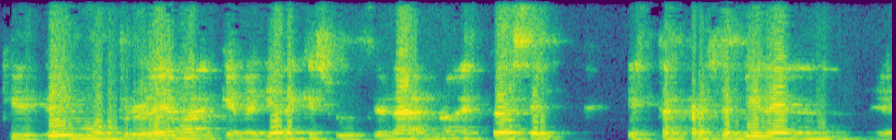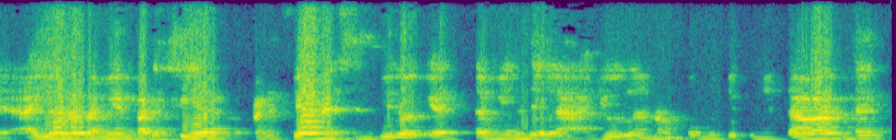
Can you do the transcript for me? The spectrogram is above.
que tengo un problema que me tienes que solucionar, ¿no? estas frases vienen, eh, hay otra también parecida, parecida en el sentido que es también de la ayuda, ¿no? Como te comentaba antes,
